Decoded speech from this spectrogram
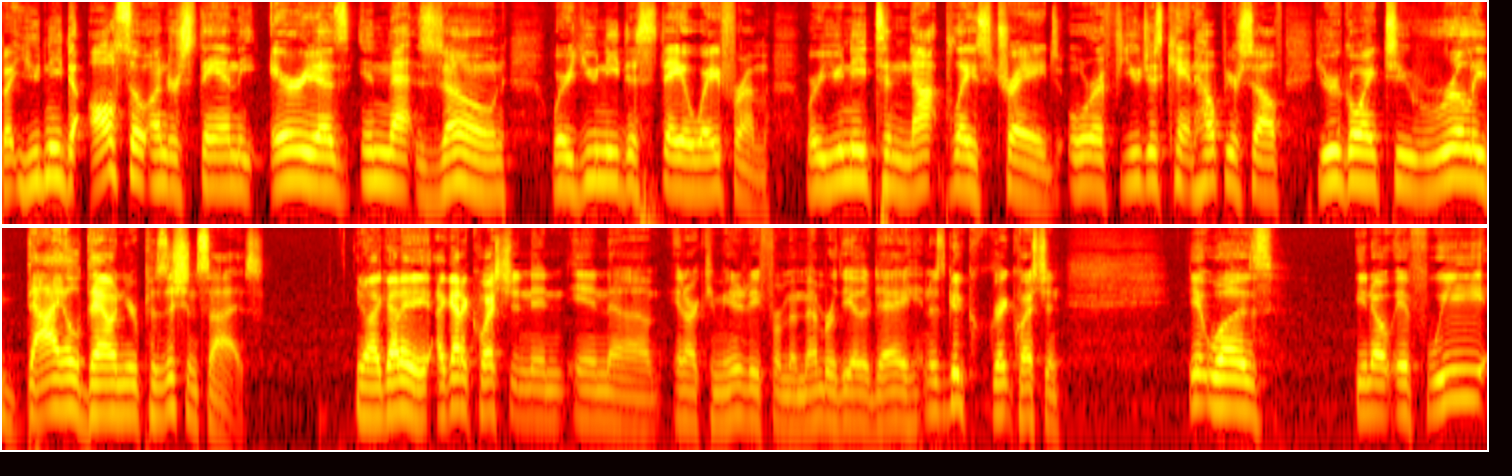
but you need to also understand the areas in that zone where you need to stay away from, where you need to not place trades, or if you just can't help yourself, you're going to really dial down your position size. You know, I got a I got a question in in uh, in our community from a member the other day, and it was a good, great question. It was you know, if we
